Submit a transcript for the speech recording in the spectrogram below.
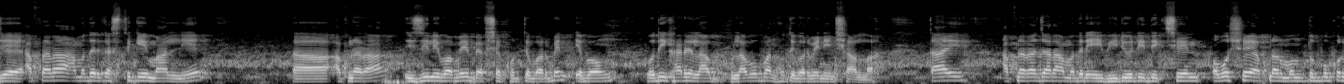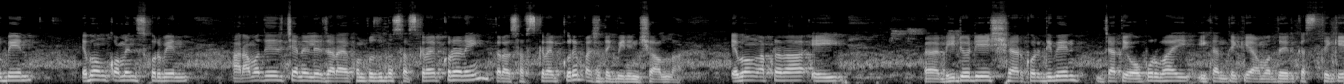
যে আপনারা আমাদের কাছ থেকে মাল নিয়ে আপনারা ইজিলিভাবে ব্যবসা করতে পারবেন এবং অধিক হারে লাভ, লাভবান হতে পারবেন ইনশাআল্লাহ। তাই আপনারা যারা আমাদের এই ভিডিওটি দেখছেন, অবশ্যই আপনার মন্তব্য করবেন এবং কমেন্টস করবেন। আর আমাদের চ্যানেলে যারা এখন পর্যন্ত সাবস্ক্রাইব করে নেই, তারা সাবস্ক্রাইব করে পাশে থাকবেন ইনশাআল্লাহ। এবং আপনারা এই ভিডিওটি শেয়ার করে দিবেন, যাতে অপর ভাই এখান থেকে আমাদের কাছ থেকে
